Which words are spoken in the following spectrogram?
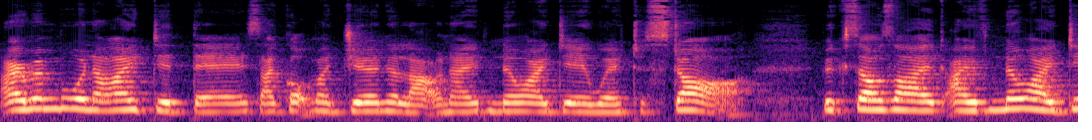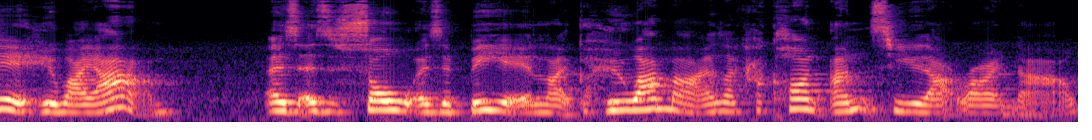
I remember when I did this, I got my journal out and I had no idea where to start because I was like, I have no idea who I am as, as a soul, as a being. Like, who am I? I like, I can't answer you that right now.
